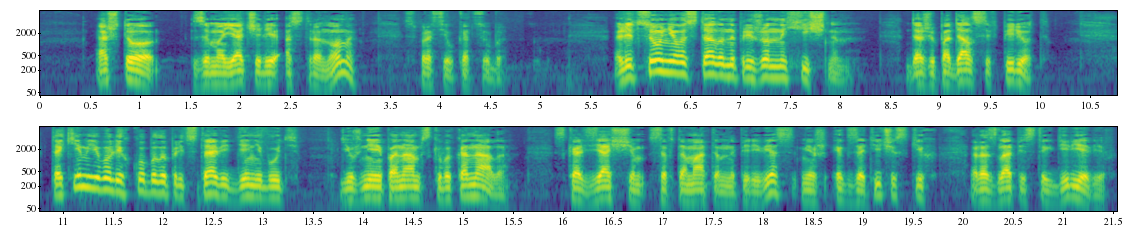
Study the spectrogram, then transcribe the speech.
— А что, замаячили астрономы? — спросил Кацуба. Лицо у него стало напряженно хищным, даже подался вперед. Таким его легко было представить где-нибудь южнее Панамского канала, скользящим с автоматом наперевес меж экзотических разлапистых деревьев,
